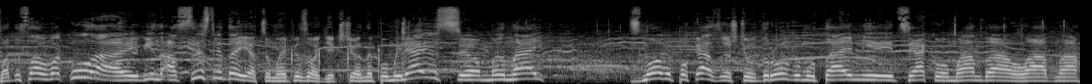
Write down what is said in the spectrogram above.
Владислав Вакула він асист віддає в цьому епізоді. Якщо не помиляюсь, Минай знову показує, що в другому таймі ця команда ладна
